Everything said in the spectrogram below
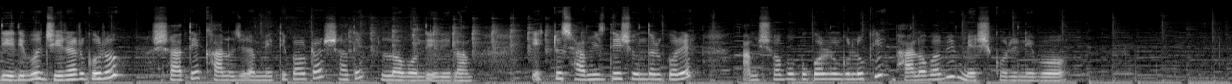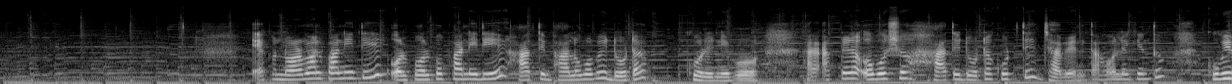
দিয়ে দিব জিরার গুঁড়ো, সাথে কালো জিরা মেথি পাউডার, সাথে লবণ দিয়ে দিলাম। একটু ছামিচ দিয়ে সুন্দর করে আমি সব উপকরণগুলোকে ভালোভাবে মেশ করে নেব। এখন নর্মাল পানি দিয়ে, অল্প অল্প পানি দিয়ে হাতে ভালোভাবে ডোটা করে নেব। আর আপনারা অবশ্য হাতে ডোটা করতে যাবেন, তাহলে কিন্তু খুবই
